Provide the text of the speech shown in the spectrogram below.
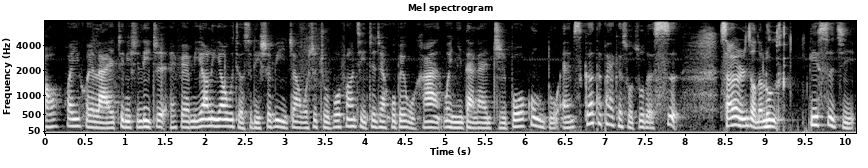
好，欢迎回来，这里是励志 FM 幺零幺五九四李生命驿站，我是主播方景，正在湖北武汉为您带来直播共读 M 斯科特派克所著的《四少有人走的路》第四集。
